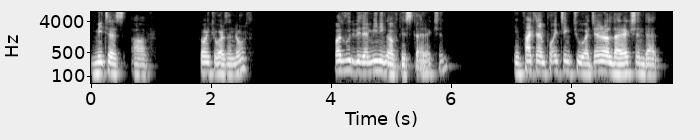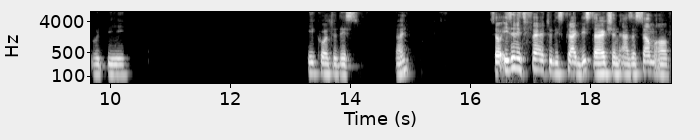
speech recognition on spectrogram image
meters of going towards the north. What would be the meaning of this direction? In fact, I'm pointing to a general direction that would be equal to this, right? So isn't it fair to describe this direction as a sum of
